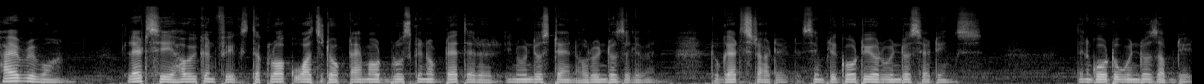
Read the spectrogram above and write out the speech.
Hi everyone, let's see how you can fix the clock watchdog timeout blue screen of death error in Windows 10 or Windows 11. To get started, simply go to your Windows settings, then go to Windows Update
